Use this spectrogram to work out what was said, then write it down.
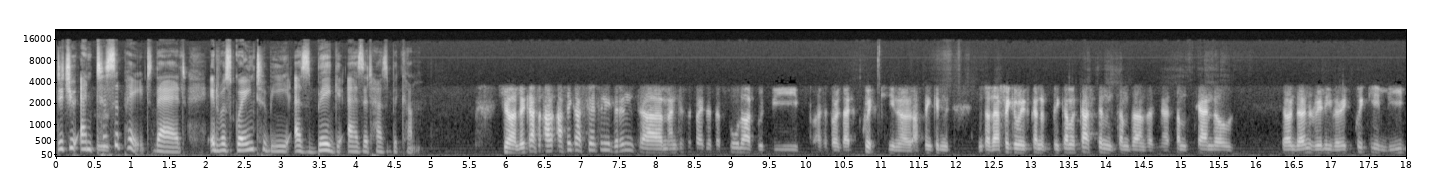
Did you anticipate that it was going to be as big as it has become? Yeah, look, I, I think I certainly didn't um, anticipate that the fallout would be, I suppose, that quick. You know, I think in, in South Africa we've kind of become accustomed sometimes that you know some scandals don't don't really very quickly lead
